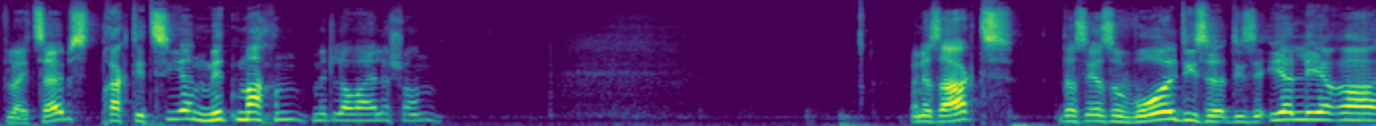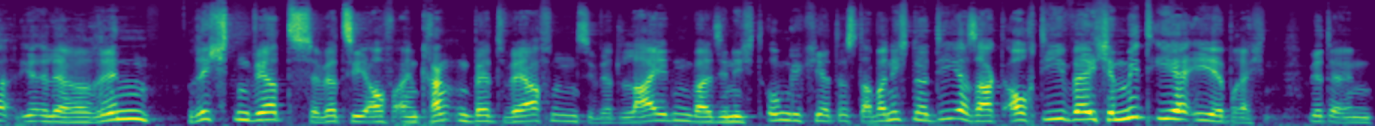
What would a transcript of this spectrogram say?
vielleicht selbst praktizieren, mitmachen mittlerweile schon. Wenn er sagt, dass er sowohl diese, diese Irrlehrer, Irrlehrerin richten wird, er wird sie auf ein Krankenbett werfen, sie wird leiden, weil sie nicht umgekehrt ist, aber nicht nur die, er sagt, auch die, welche mit ihr Ehe brechen, wird er in,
